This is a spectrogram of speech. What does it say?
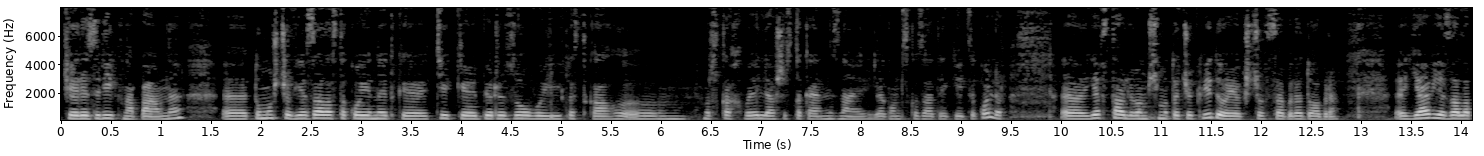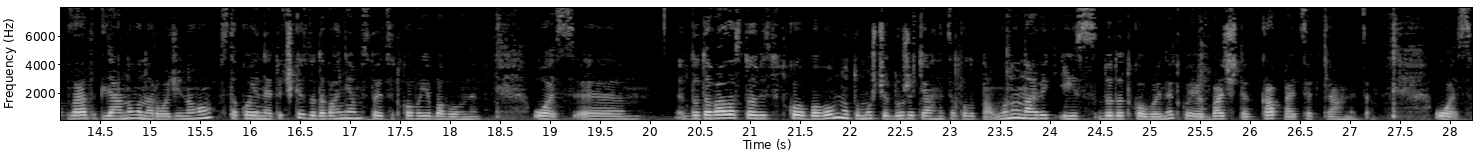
через рік, напевне, е, тому що в'язала з такої нитки тільки бірюзової якась е, морська хвиля, щось таке, не знаю, як вам сказати, який це колір. Е, Я вставлю вам шматочок відео, якщо все буде добре. Я в'язала плед для новонародженого з такої ниточки з додаванням 100% бавовни. Ось. Додавала 100% бавовну, тому що дуже тягнеться полотно. Воно навіть із додатковою ниткою, як бачите, капець як тягнеться. Ось.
